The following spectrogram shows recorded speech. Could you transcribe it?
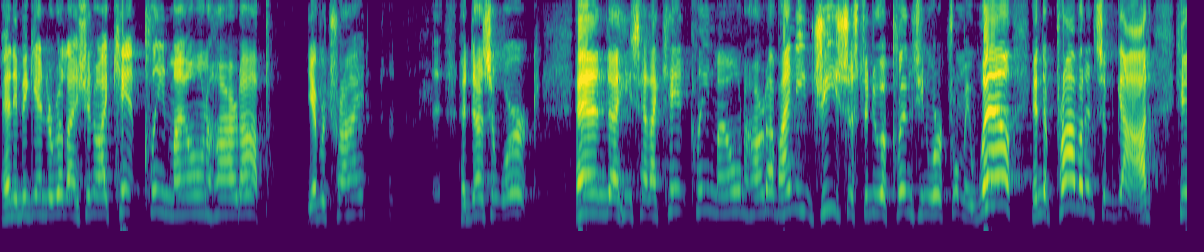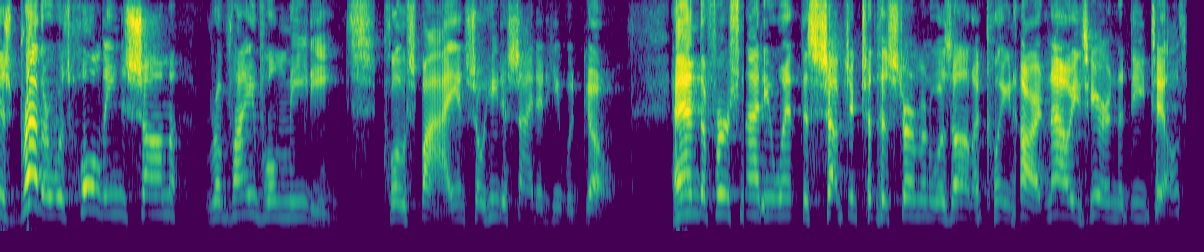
And he began to realize, you know, I can't clean my own heart up. You ever tried? it doesn't work. And uh, he said, I can't clean my own heart up. I need Jesus to do a cleansing work for me. Well, in the providence of God, his brother was holding some revival meetings close by, and so he decided he would go. And the first night he went, the subject of the sermon was on a clean heart. Now he's hearing the details.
